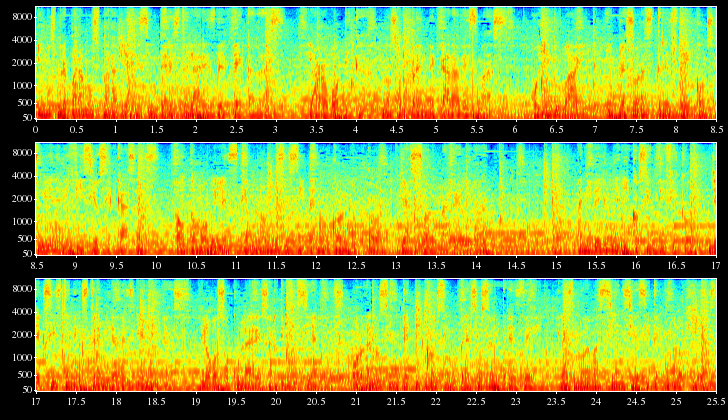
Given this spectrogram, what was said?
y nos preparamos para viajes interestelares de décadas. La robótica nos sorprende cada vez más. Hoy en Dubai, impresoras 3D construyen edificios y casas. Automóviles que no necesitan un conductor ya son una realidad. A nivel médico-científico, ya existen extremidades biónicas, globos oculares artificiales, órganos sintéticos impresos en 3D. Las nuevas ciencias y tecnologías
